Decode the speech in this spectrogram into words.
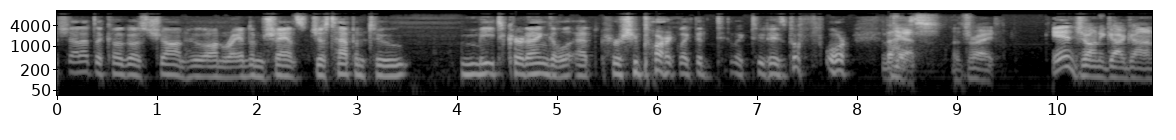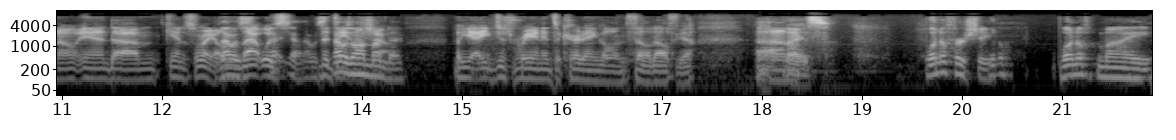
shout out to Kogos Sean who on random chance just happened to meet Kurt Angle at Hershey Park like the like two days before. Yes, that's right. And Johnny Gargano and um, Candice LeRae. That was- that was that- yeah, that was- the that was on the. Monday. But yeah, he just ran into Kurt Angle in Philadelphia. Um, nice. One of Hershey. One of my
